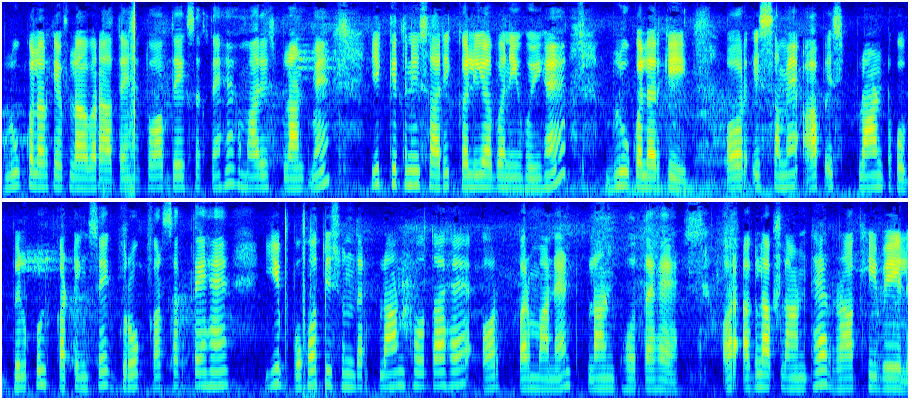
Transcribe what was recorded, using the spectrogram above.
ब्लू कलर के फ्लावर आते हैं। तो आप देख सकते हैं हमारे इस प्लांट में ये कितनी सारी कलियाँ बनी हुई हैं ब्लू कलर की। और इस समय आप इस प्लांट को बिल्कुल कटिंग से ग्रो कर सकते हैं। ये बहुत ही सुंदर प्लांट होता है और परमानेंट प्लांट होता है। और अगला प्लांट है राखी बेल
